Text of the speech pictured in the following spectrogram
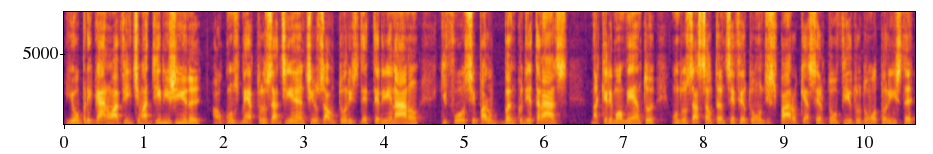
e obrigaram a vítima a dirigir. Alguns metros adiante, os autores determinaram que fosse para o banco de trás. Naquele momento, um dos assaltantes efetuou um disparo que acertou o vidro do motorista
